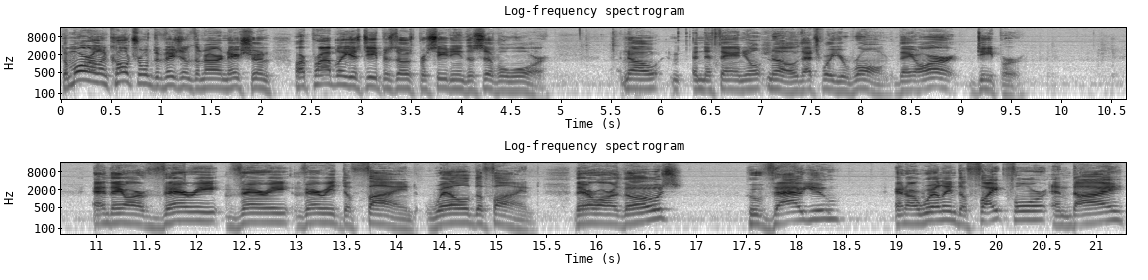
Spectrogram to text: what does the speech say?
The moral and cultural divisions in our nation are probably as deep as those preceding the Civil War. No, Nathaniel, no, that's where you're wrong. They are deeper. And they are very, very, very defined, well defined. There are those who value and are willing to fight for and die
